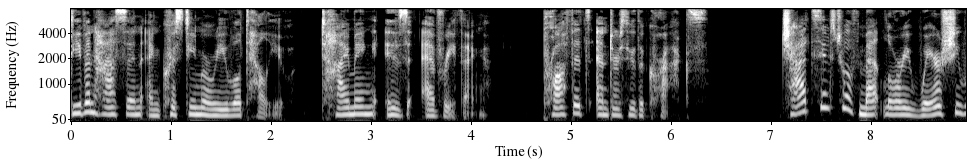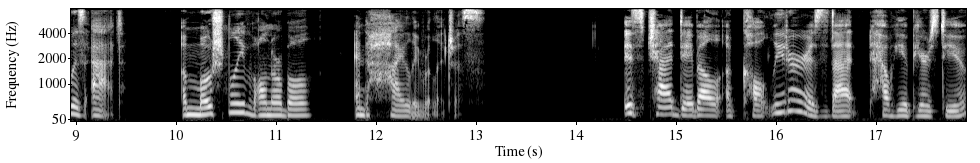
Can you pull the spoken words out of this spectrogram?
Steven Hassan and Christine Marie will tell you timing is everything. Prophets enter through the cracks. Chad seems to have met Lori where she was at emotionally vulnerable and highly religious. Is Chad Daybell a cult leader? Is that how he appears to you?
